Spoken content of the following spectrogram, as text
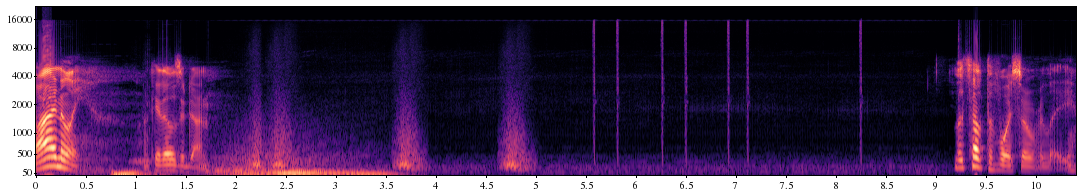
Finally! Okay, those are done. Let's help the voiceover lady.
